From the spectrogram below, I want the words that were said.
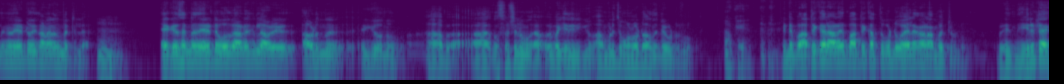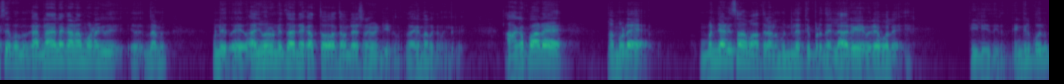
നിങ്ങൾ നേരിട്ട് പോയി കാണാനൊന്നും പറ്റില്ല. എ കെ സെന്റെ നേരിട്ട് പോകുകയാണെങ്കിൽ അവർ അവിടുന്ന് എനിക്ക് തോന്നുന്നു ആ റിസപ്ഷനിൽ അവൻ വിളിച്ച് മുകളിലോട്ട് വന്നിട്ടേ വിട്ടുള്ളൂ ഓക്കെ. പിന്നെ പാർട്ടിക്കാരാണെങ്കിൽ പാർട്ടി കത്ത് കൊണ്ടുപോയാലേ കാണാൻ പറ്റുള്ളൂ. നേരിട്ട് ആക്സി കരുണാകരനെ കാണാൻ പോകണമെങ്കിൽ എന്താണ്? ഉണ്ണി അജ്മൻ ഉണ്ണിത്താന്റെ കത്തോ അക്കമൻഡേഷനോ വേണ്ടിയിരുന്നു. കാര്യം നടക്കണമെങ്കിൽ. ആകപ്പാടെ നമ്മുടെ ഉമ്മൻചാണ്ടി സാർ മാത്രമാണ് മുന്നിലെത്തിപ്പെടുന്ന എല്ലാവരെയും ഒരേപോലെ ഡീൽ ചെയ്തിരുന്നു. എങ്കിൽ പോലും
